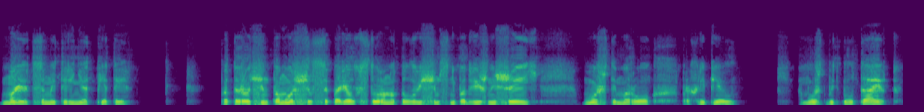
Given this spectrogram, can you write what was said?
Маются мытари неотпетые. Поторочен поморщился, повел в сторону туловищем с неподвижной шеей. Может и морок, прохрипел. А может быть, плутают.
